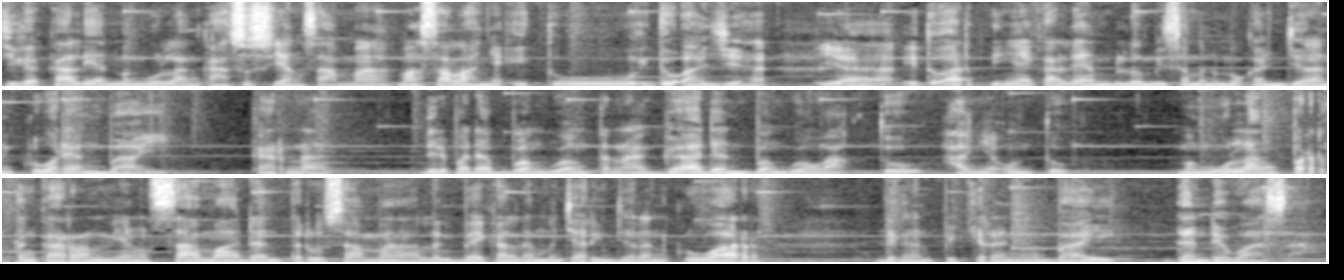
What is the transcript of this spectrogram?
jika kalian mengulang kasus yang sama, masalahnya itu itu aja. Ya, itu artinya kalian belum bisa menemukan jalan keluar yang baik. Karena daripada buang-buang tenaga dan buang-buang waktu hanya untuk mengulang pertengkaran yang sama dan terus sama, lebih baik kalian mencari jalan keluar dengan pikiran yang baik dan dewasa.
